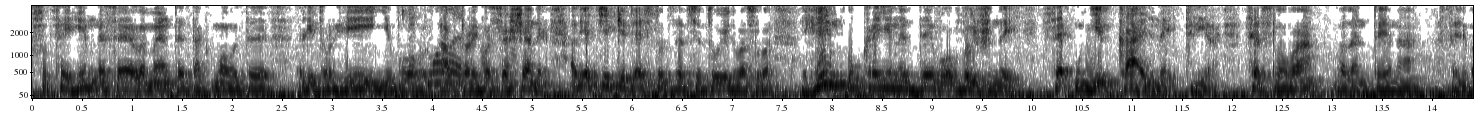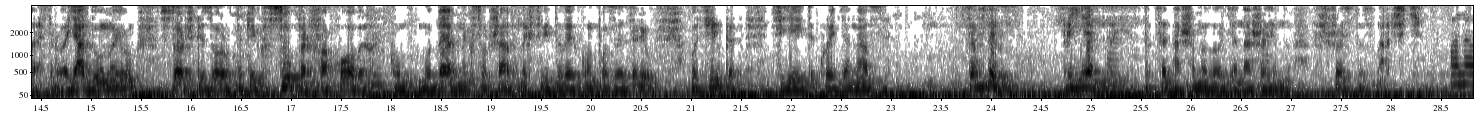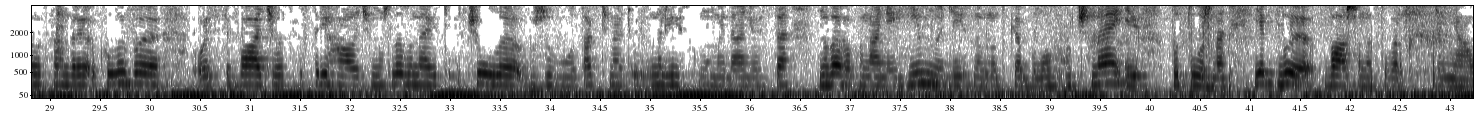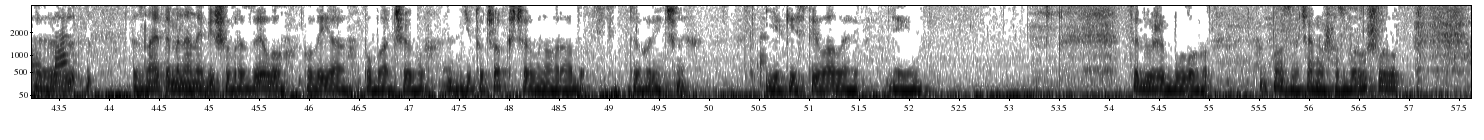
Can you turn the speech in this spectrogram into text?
Що цей гімн несе елементи, так мовити, літургійні, бо автор його так. священник. Але я тільки десь тут зацитую два слова. Гімн України дивовижний, це унікальний твір. Це слова Валентина Сильвестрова. Я думаю, з точки зору таких суперфахових, модерних, сучасних світових композиторів, оцінка цієї такої для нас завжди приємної, бо це наша мелодія, наша гімну. Щось це значить. Пане Олександре, коли ви ось бачили, спостерігали, чи можливо навіть чули вживу, так чи навіть у- на Львівському майдані, ось це нове виконання гімну, дійсно воно таке було гучне і потужне. Як ви ваше на товарку сприйняли, так? Е, Знаєте, мене найбільше вразило, коли я побачив діточок з Червонограду трьохрічних, Так. які співали гімн. Це дуже було, ну, звичайно, що зворушливо,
